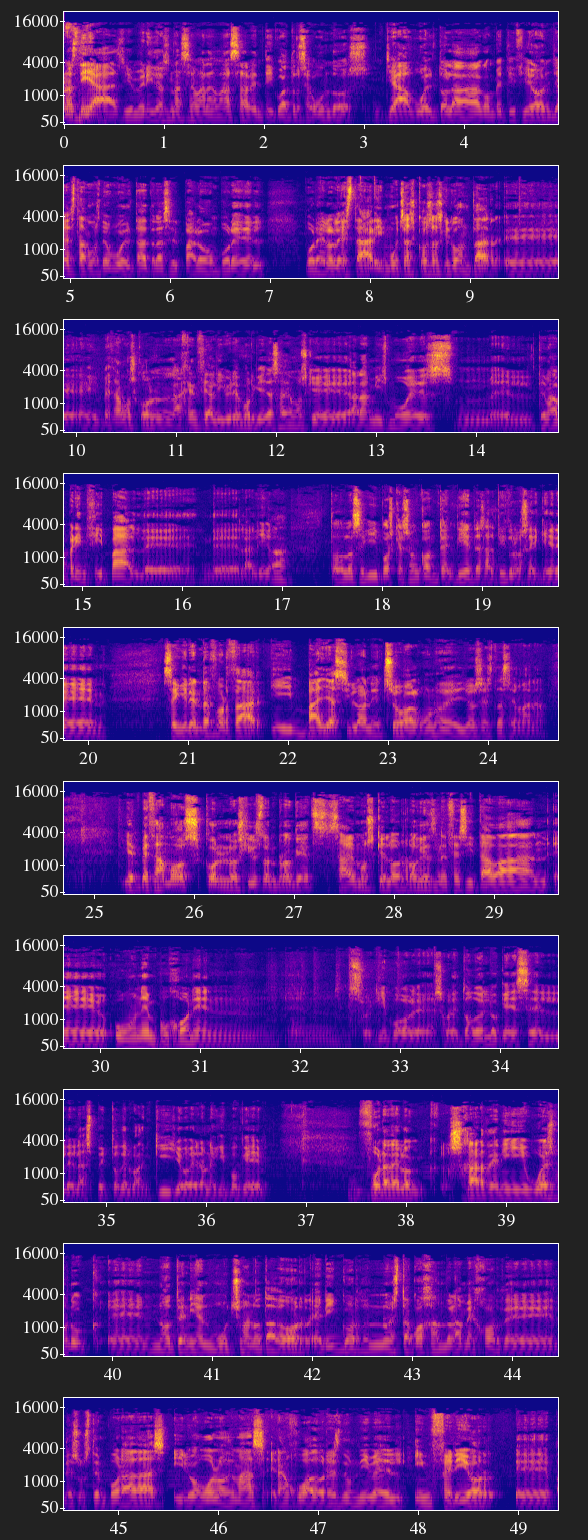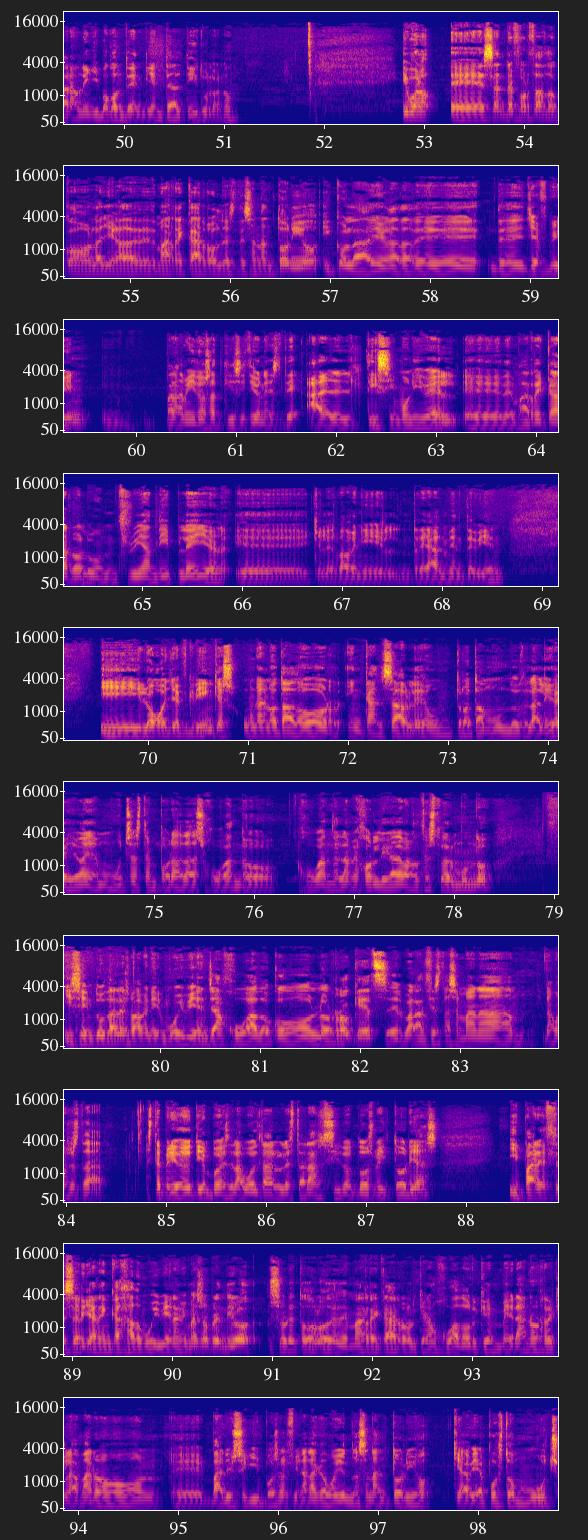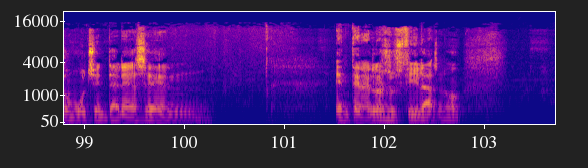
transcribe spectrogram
Buenos días, bienvenidos una semana más a 24 segundos. Ya ha vuelto la competición, ya estamos de vuelta tras el parón por el, por el All-Star y muchas cosas que contar. Eh, empezamos con la agencia libre porque ya sabemos que ahora mismo es mm, el tema principal de, de la liga. Todos los equipos que son contendientes al título se quieren, se quieren reforzar y vaya si lo han hecho alguno de ellos esta semana. Y empezamos con los Houston Rockets. Sabemos que los Rockets necesitaban eh, un empujón en, en su equipo, eh, sobre todo en lo que es el, el, aspecto del banquillo. Era un equipo que, fuera de los Harden y Westbrook, eh, no tenían mucho anotador. Eric Gordon no está cuajando la mejor de, de, sus temporadas. Y luego lo demás eran jugadores de un nivel inferior eh, para un equipo contendiente al título, ¿no? Y bueno, eh, se han reforzado con la llegada de Marre Carroll desde San Antonio y con la llegada de, Jeff Green. Para mí, dos adquisiciones de altísimo nivel. Eh, de Marre Carroll, un 3D player eh, que les va a venir realmente bien. Y luego Jeff Green, que es un anotador incansable, un trotamundos de la liga, lleva ya muchas temporadas jugando, jugando en la mejor liga de baloncesto del mundo. Y sin duda les va a venir muy bien. Ya han jugado con los Rockets. El balance esta semana, vamos, esta, este periodo de tiempo desde la vuelta del All-Star han sido dos victorias. Y parece ser que han encajado muy bien. A mí me ha sorprendido sobre todo lo de DeMarre Carroll, que era un jugador que en verano reclamaron eh, varios equipos. Al final acabó yendo a San Antonio, que había puesto mucho, mucho interés en, en tenerlo en sus filas, ¿no?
